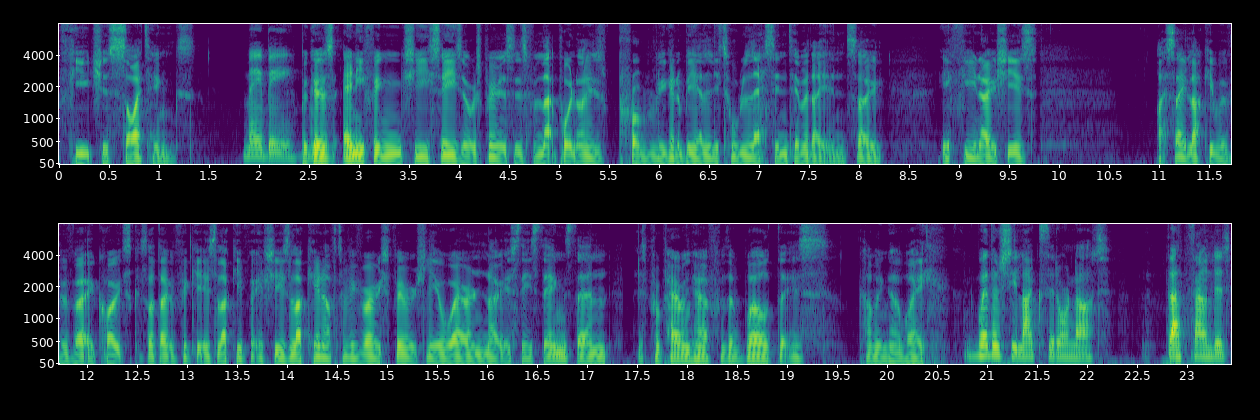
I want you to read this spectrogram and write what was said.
future sightings Maybe. Because anything she sees or experiences from that point on is probably going to be a little less intimidating. So if, you know, she is, I say lucky with inverted quotes because I don't think it is lucky, but if she is lucky enough to be very spiritually aware and notice these things, then it's preparing her for the world that is coming her way. Whether she likes it or not. That sounded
